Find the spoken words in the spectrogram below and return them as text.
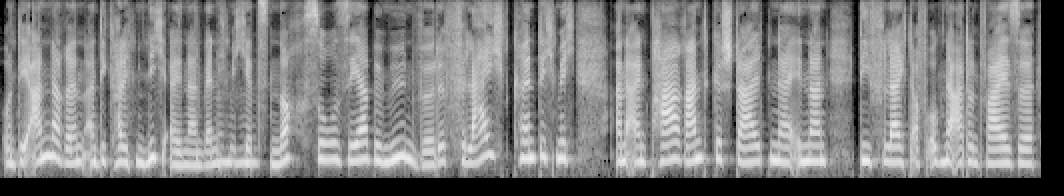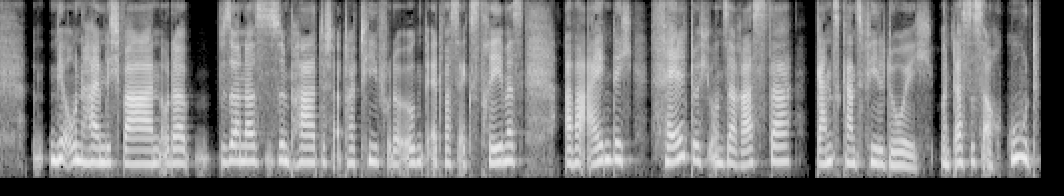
Und die anderen, an die kann ich mich nicht erinnern, wenn ich mhm. mich jetzt noch so sehr bemühen würde. Vielleicht könnte ich mich an ein paar Randgestalten erinnern, die vielleicht auf irgendeine Art und Weise mir unheimlich waren oder besonders sympathisch, attraktiv oder irgendetwas Extremes. Aber eigentlich fällt durch unser Raster ganz, ganz viel durch. Und das ist auch gut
